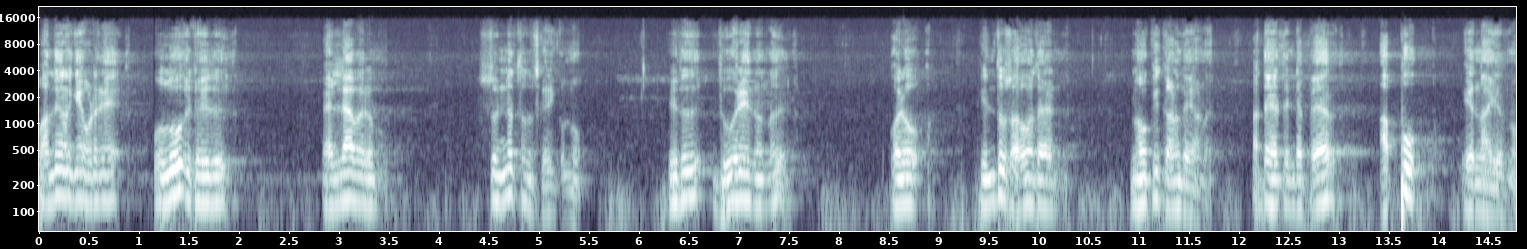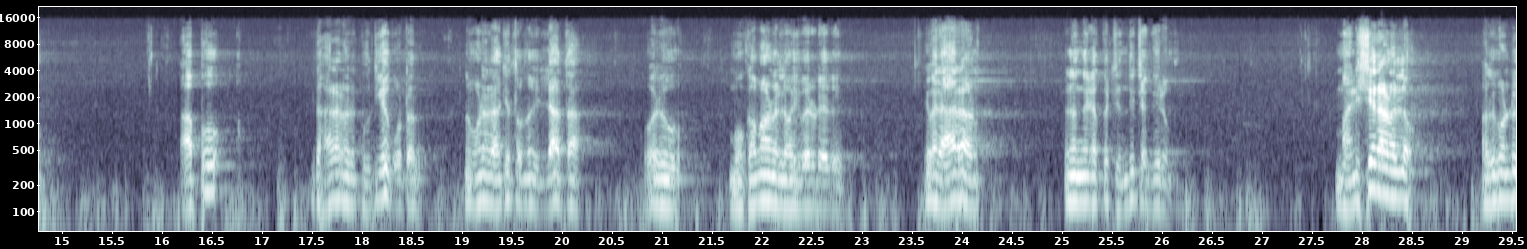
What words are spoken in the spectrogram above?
വന്നിറങ്ങിയ ഉടനെ ഒന്നു ചെയ്ത് എല്ലാവരും സുന്നത്ത് നമസ്കരിക്കുന്നു. ഇത് ദൂരെ നിന്ന് ഒരു ഹിന്ദു സഹോദരൻ നോക്കിക്കാണുകയാണ്. അദ്ദേഹത്തിന്റെ പേർ അപ്പു എന്നായിരുന്നു. അപ്പു ധാരാളം ഒരു പുതിയ കൂട്ടർ നമ്മുടെ രാജ്യത്തൊന്നും ഇല്ലാത്ത ഒരു മുഖമാണല്ലോ ഇവരുടേത്. ഇവരാരാണ്? എന്നെങ്കിലൊക്കെ ചിന്തിച്ചെങ്കിലും മനുഷ്യരാണല്ലോ. അതുകൊണ്ട്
